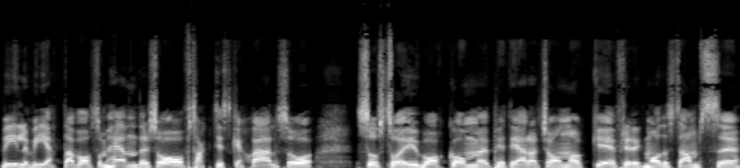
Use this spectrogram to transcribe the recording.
vill veta vad som händer, så av taktiska skäl så, så står jag ju bakom Peter Gerhardsson och eh, Fredrik Madestams eh,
